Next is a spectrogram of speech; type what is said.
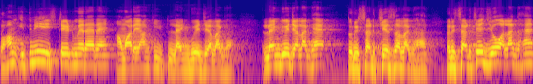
तो हम इतनी स्टेट में रह रहे हैं। हमारे यहाँ की लैंग्वेज अलग है। लैंग्वेज अलग है तो रिसर्चेज अलग है। रिसर्चेज जो अलग हैं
